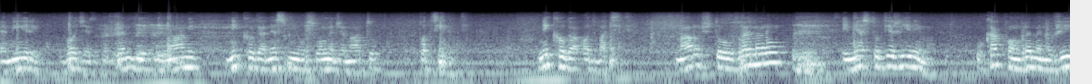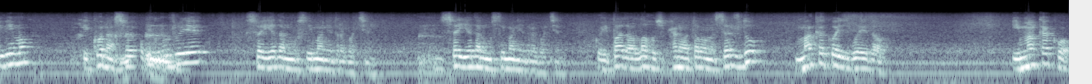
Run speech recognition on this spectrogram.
emiri, vođe, efendije, imami, nikoga ne smiju u svome džematu pocijeniti. Nikoga odbaciti naročito u vremenu i mjestu gdje živimo. U kakvom vremenu živimo i ko nas sve okružuje, sve jedan musliman je dragocjen. Sve jedan musliman je dragocjen. Koji pada Allahu subhanahu wa ta'ala na seždu, makako je izgledao. I makako,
